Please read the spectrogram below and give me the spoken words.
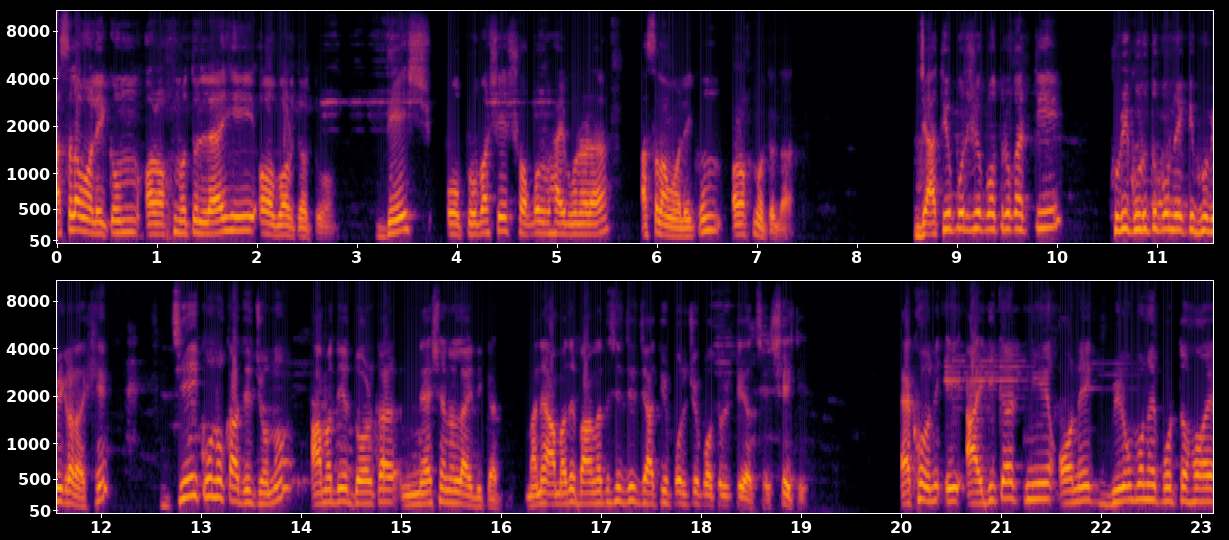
আসসালামু আলাইকুম রহমতুল্লাহি ও দেশ ও প্রবাসের সকল ভাই বোনেরা, আসসালামু আলাইকুম রহমতুল্লাহ। জাতীয় পরিচয় পত্রকারটি খুবই গুরুত্বপূর্ণ একটি ভূমিকা রাখে। যে কোনো কাজের জন্য আমাদের দরকার ন্যাশনাল আইডি কার্ড মানে আমাদের বাংলাদেশের যে জাতীয় পরিচয় পত্রটি আছে সেটি। এখন এই আইডি কার্ড নিয়ে অনেক বিড়ম্বনায় পড়তে হয়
